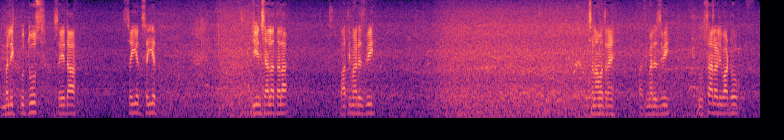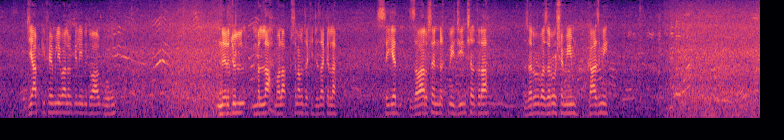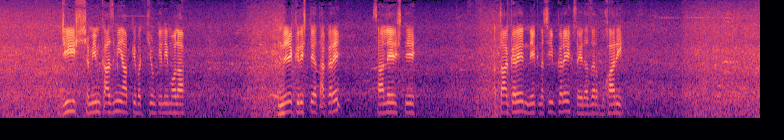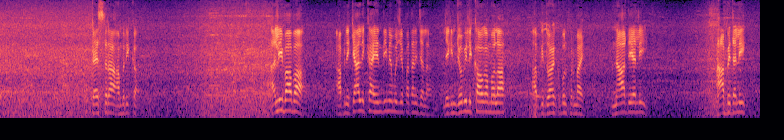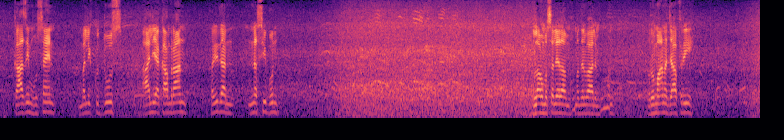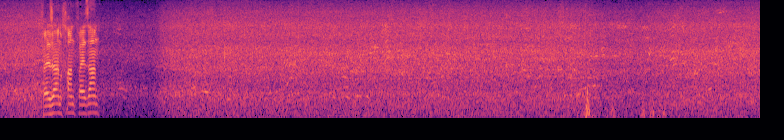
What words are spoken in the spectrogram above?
ملک قدوس، سیدہ سید سید۔ جی ان شاء اللہ تعالیٰ، فاطمہ رضوی سلامت رہیں۔ فاطمہ رضوی رخسار علی واڈھو جی آپ کی فیملی والوں کے لیے بھی دعا ہوں۔ نرج الملہ مولا آپ کو سلامت رکھی جزاک اللہ۔ سید زوار حسین نقوی جی ان اللہ ضرور ب ضرور شمیم کاظمی۔ جی شمیم کاظمی آپ کے بچیوں کے لیے مولا۔ نیک رشتے عطا کرے صالح رشتے عطا کرے، نیک نصیب کرے، سید اظہر بخاری۔ کیسرا امریکہ۔ علی بابا، آپ نے کیا لکھا ہے؟ ہندی میں مجھے پتہ نہیں چلا، لیکن جو بھی لکھا ہوگا مولا، آپ کی دعائیں قبول فرمائے۔ ناد علی، عابد علی کاظم حسین، ملک قدوس، عالیہ کامران، فریدہ نصیب اللہم صلی اللہ محمد علیہ محمد. رومانہ جعفری. فیضان خان، فیضان.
